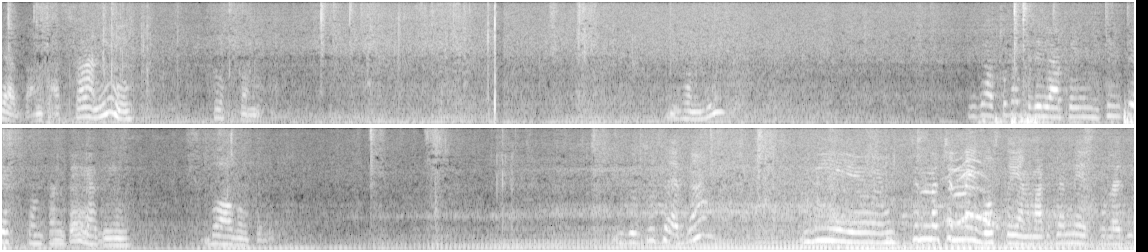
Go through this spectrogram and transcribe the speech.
చేద్దాం కాస్త అని చూస్తాను ఇవ్వండి ఇది అప్పుడప్పుడు ఇలా పెయిన్ తీసేసుకుంటుంటే అది బాగుంటుంది. ఇది చూసారుగా? ఇవి చిన్న చిన్నవి వస్తాయి అనమాట గన్నేరు పూలు అది.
